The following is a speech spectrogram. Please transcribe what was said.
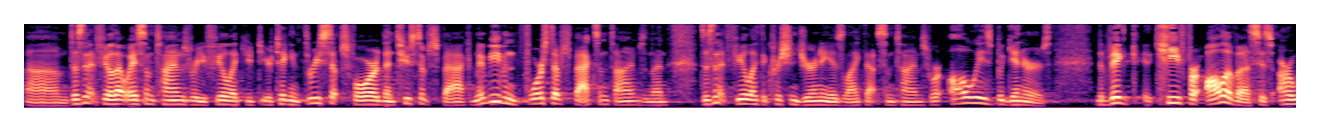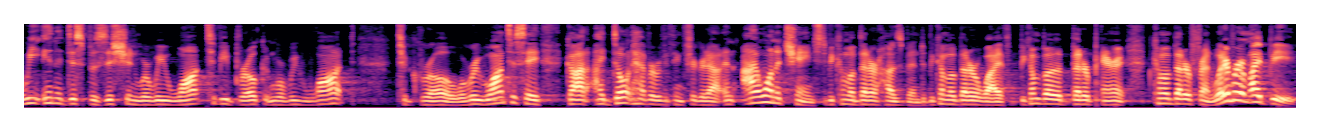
Um, doesn't it feel that way sometimes where you feel like you're, you're, taking three steps forward, then two steps back, maybe even four steps back sometimes? And then doesn't it feel like the Christian journey is like that sometimes? We're always beginners. The big key for all of us is are we in a disposition where we want to be broken, where we want to grow, where we want to say, God, I don't have everything figured out, and I want to change to become a better husband, to become a better wife, become a better parent, become a better friend, whatever it might be.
